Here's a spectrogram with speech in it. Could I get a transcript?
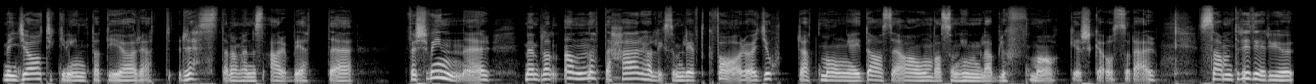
Men jag tycker inte att det gör att resten av hennes arbete försvinner. Men bland annat det här har liksom levt kvar och har gjort att många idag säger att ah, hon var sån himla bluffmakerska och sådär. Samtidigt är det ju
